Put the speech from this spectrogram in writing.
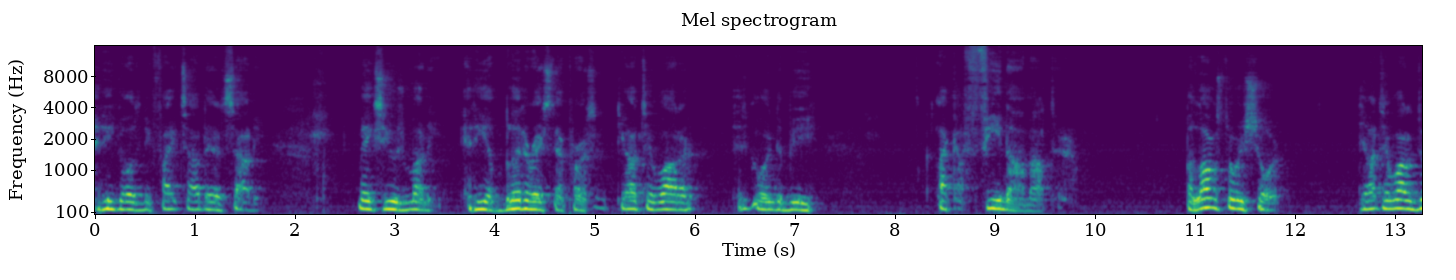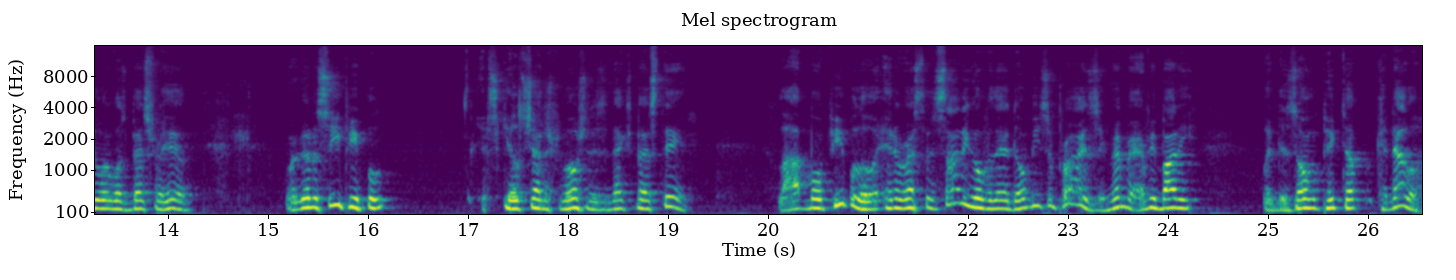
and he goes and he fights out there in Saudi, makes huge money, and he obliterates that person. Deontay Wilder is going to be like a phenom out there. But long story short, Deontay Wilder doing what's best for him. We're going to see people. If Skills Challenge Promotion is the next best thing, a lot more people who are interested in signing over there. Don't be surprised. Remember, everybody, when DAZN picked up Canelo,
